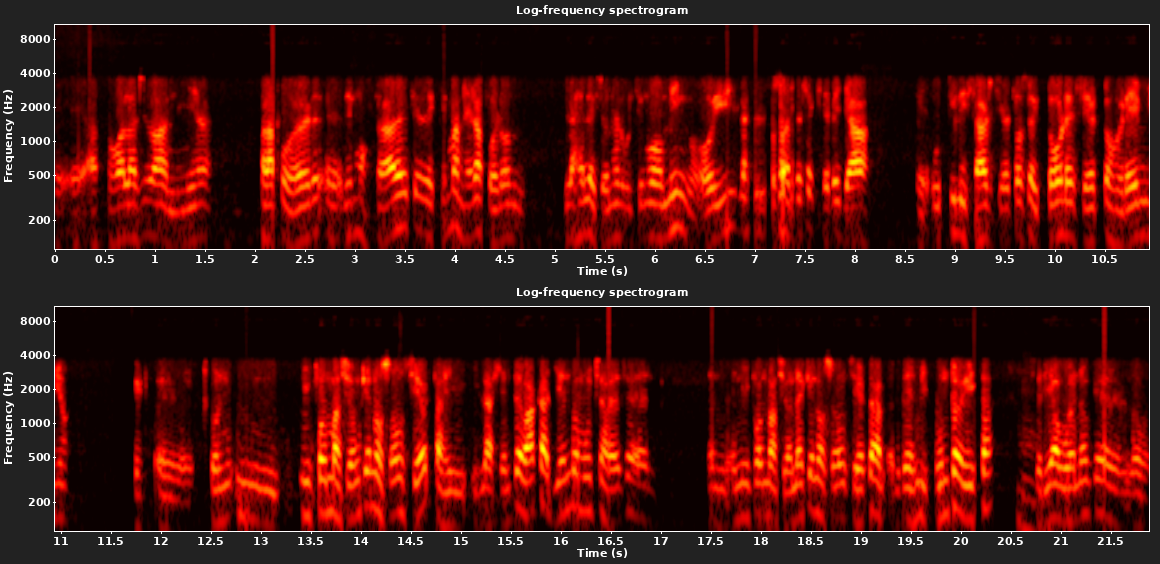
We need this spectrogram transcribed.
eh, a toda la ciudadanía para poder eh, demostrar de, que, de qué manera fueron las elecciones el último domingo. Hoy lastimosamente se quiere ya utilizar ciertos sectores, ciertos gremios eh, con información que no son ciertas y, la gente va cayendo muchas veces en, informaciones que no son ciertas. Desde mi punto de vista, mm. sería bueno que los,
